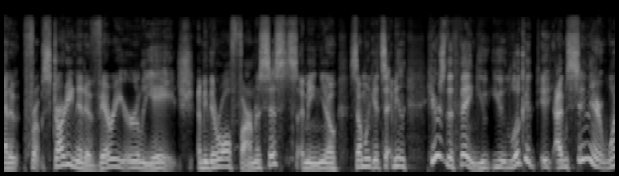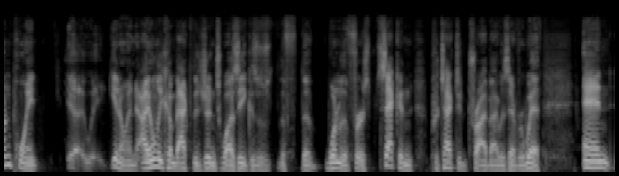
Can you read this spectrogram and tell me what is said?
at a, from starting at a very early age. I mean, they're all pharmacists. I mean, you know, someone gets. I mean, here's the thing: you you look at. I'm sitting there at one point. Uh, you know, and I only come back to the Ju/'hoansi because it was the, the one of the first, second protected tribe I was ever with, and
